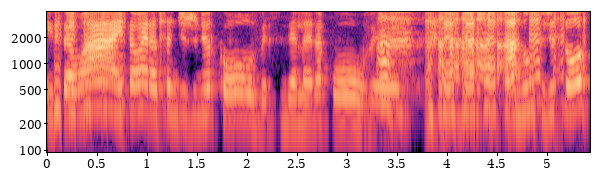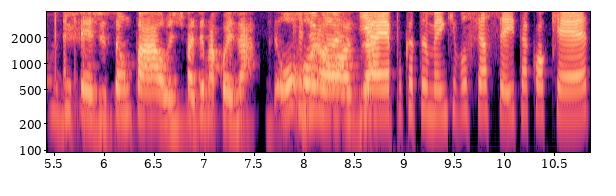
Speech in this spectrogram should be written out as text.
Então, ah, então era Sandy Junior cover, Cinderela cover. Anúncio de todos os bufês de São Paulo, a gente fazia uma coisa horrorosa. E a época também que você aceita qualquer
